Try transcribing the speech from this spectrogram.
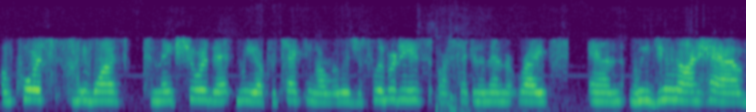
of course, We want to make sure that we are protecting our religious liberties, our Second Amendment rights, and we do not have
